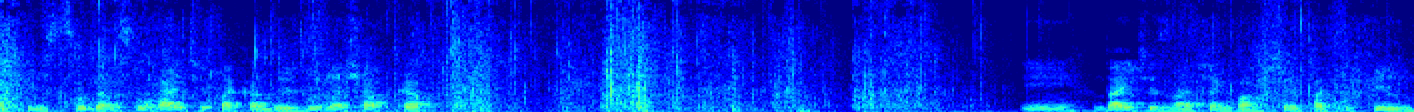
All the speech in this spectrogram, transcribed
Jakimś cudem, słuchajcie, taka dość duża siatka. I dajcie znać, jak Wam się taki film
